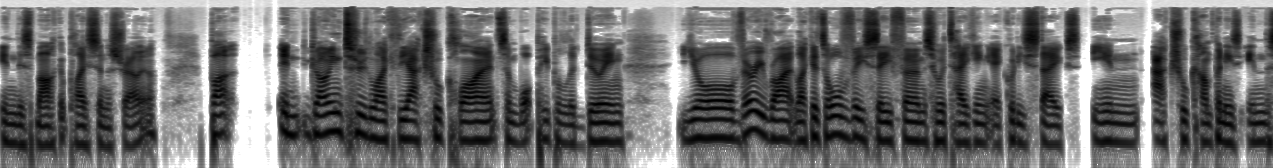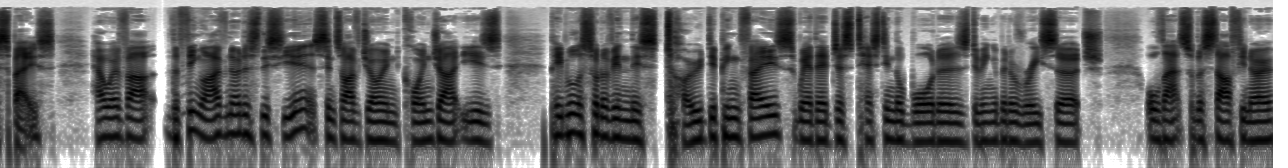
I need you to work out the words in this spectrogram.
in this marketplace in Australia. But in going to like the actual clients and what people are doing, you're very right. Like it's all VC firms who are taking equity stakes in actual companies in the space. However, the thing I've noticed this year since I've joined CoinJar is people are sort of in this toe dipping phase where they're just testing the waters, doing a bit of research, all that sort of stuff. You know,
